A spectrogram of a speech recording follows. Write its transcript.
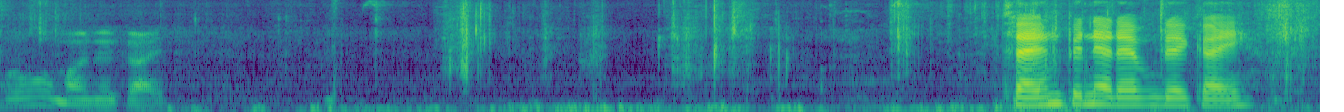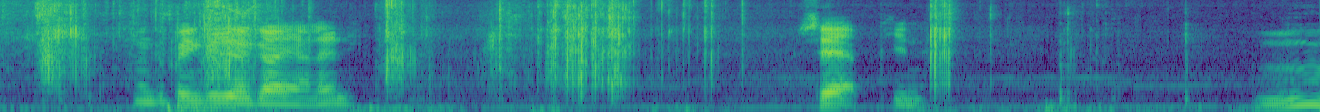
โอ้มาเดือไก่ใส่มันเป็นอะไรบุกได้ไก่มันก็เป็นคือเดือไก่อะไรนี่แซ่บกินอืม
